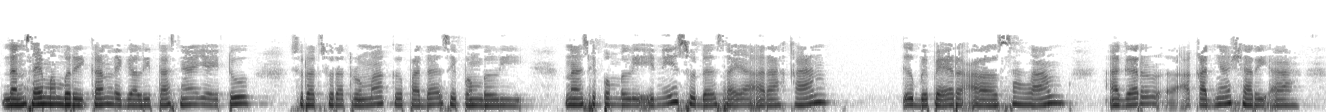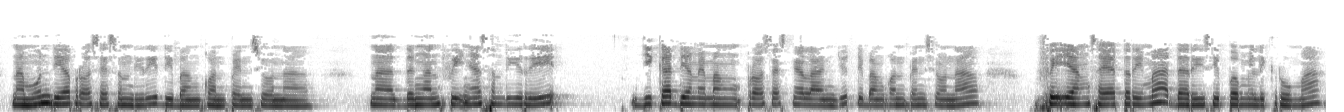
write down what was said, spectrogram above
dan saya memberikan legalitasnya yaitu surat-surat rumah kepada si pembeli. Nah, si pembeli ini sudah saya arahkan ke BPR Al Salam agar akadnya syariah. Namun dia proses sendiri di bank konvensional. Nah, dengan fee-nya sendiri, jika dia memang prosesnya lanjut di bank konvensional, fee yang saya terima dari si pemilik rumah,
